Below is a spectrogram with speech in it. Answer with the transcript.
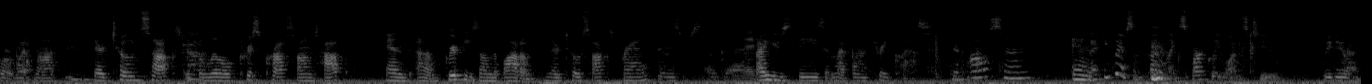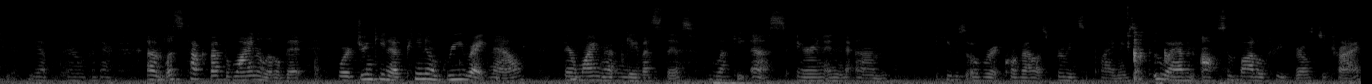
or whatnot. Mhm. They're toed socks with a little crisscross on top and um, grippies on the bottom. They're ToeSox brand. Those are so good. I use these at my bar three class. They're awesome. And And I think we have some fun, like sparkly ones too we do. around here. Yep, they're over there. Um, let's talk about the wine a little bit. We're drinking a Pinot Gris right now. Their wine rep gave us this. Lucky us, Aaron, and um, he was over at Corvallis Brewing Supply, and he was like, "Ooh, I have an awesome bottle for you girls to try."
